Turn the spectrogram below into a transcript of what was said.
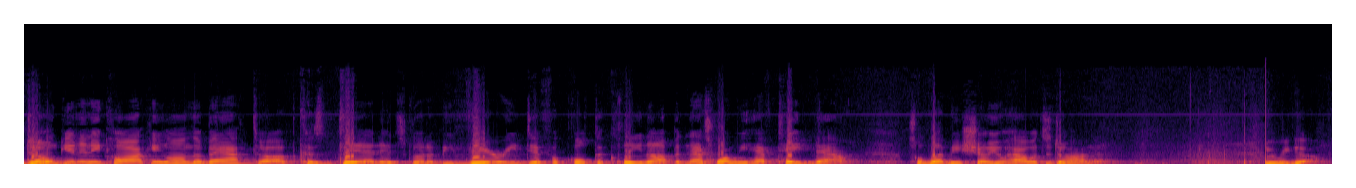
Don't get any caulking on the bathtub because then it's going to be very difficult to clean up and that's why we have tape down. So let me show you how it's done. Here we go.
